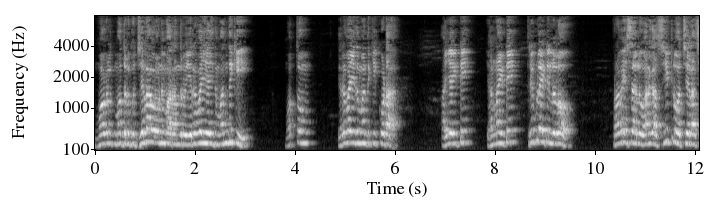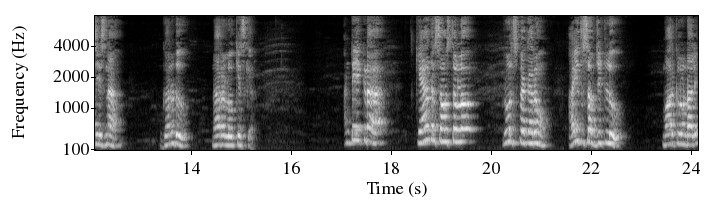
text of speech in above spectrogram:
మొదలు మొదలుగు జిల్లాలోని వారందరూ ఇరవై ఐదు మందికి మొత్తం ఇరవై ఐదు మందికి కూడా ఐఐటి ఎన్ఐటి త్రిపుల్ ఐటీలలో ప్రవేశాలు అనగా సీట్లు వచ్చేలా చేసిన గనుడు నారా లోకేష్ గారు. అంటే ఇక్కడ కేంద్ర సంస్థల్లో రూల్స్ ప్రకారం ఐదు సబ్జెక్టులు మార్కులు ఉండాలి.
